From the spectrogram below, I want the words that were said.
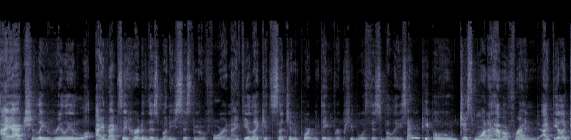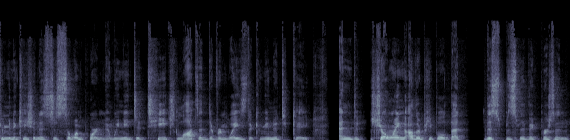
I actually really lo- I've actually heard of this buddy system before and I feel like it's such an important thing for people with disabilities and people who just want to have a friend. I feel like communication is just so important and we need to teach lots of different ways to communicate and showing other people that this specific person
